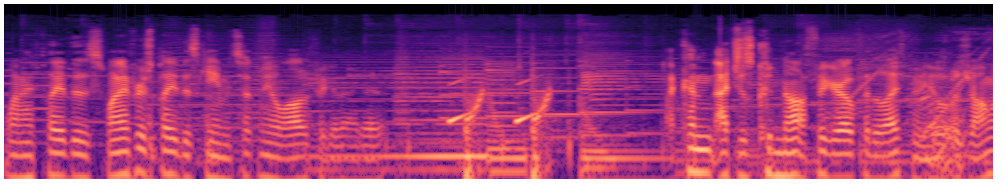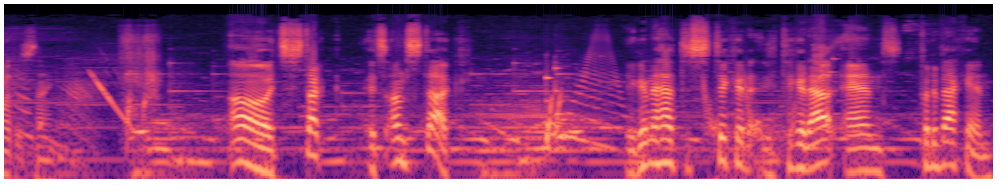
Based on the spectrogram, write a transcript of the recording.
When I played this, when I first played this game, it took me a while to figure that out. I couldn't, I just could not figure out for the life of me what was wrong with this thing. Oh, it's stuck. It's unstuck. You're gonna have to stick it, take it out, and put it back in.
